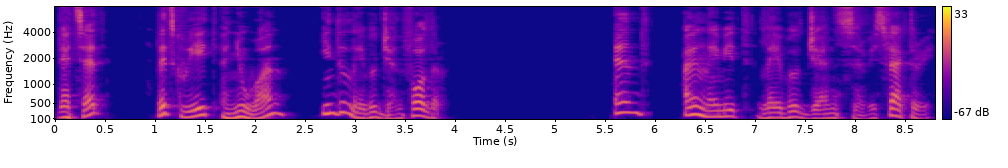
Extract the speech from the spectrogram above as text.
That said, let's create a new one in the label gen folder. And I will name it label gen service factory.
